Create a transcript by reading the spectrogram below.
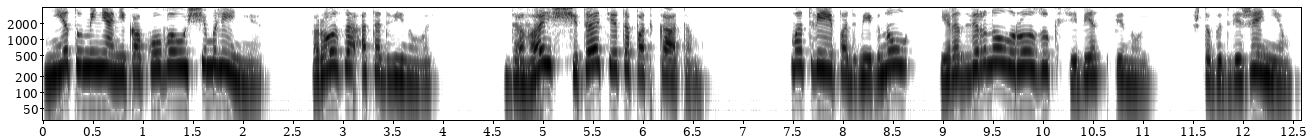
Нет у меня никакого ущемления. Роза отодвинулась. Давай считать это подкатом. Матвей подмигнул и развернул Розу к себе спиной, чтобы движением,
